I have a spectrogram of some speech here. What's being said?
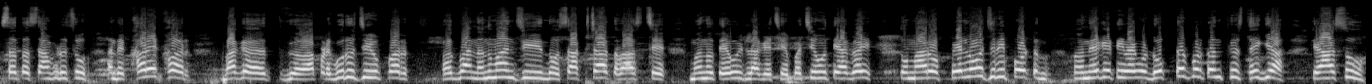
સતત સાંભળું છું. અને ખરેખર બાગ, આપણે ગુરુજી ઉપર ભગવાન હનુમાનજીનો સાક્ષાત વાસ છે, મને તો એવું જ લાગે છે. પછી હું ત્યાં ગઈ તો મારો પહેલો જ રિપોર્ટ નેગેટિવ આવ્યો. ડૉક્ટર પણ કન્ફ્યુઝ થઈ ગયા કે આ શું?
